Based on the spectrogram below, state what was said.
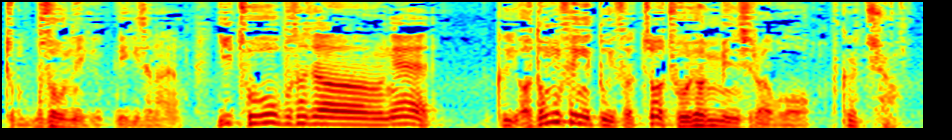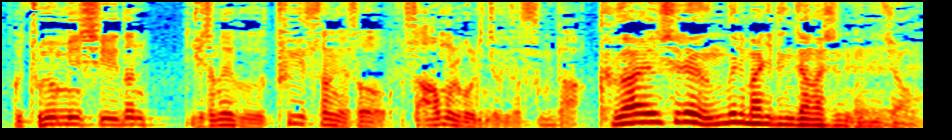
좀 무서운 얘기, 얘기잖아요. 이 조 부사장의 그 여동생이 또 있었죠. 조현민 씨라고. 그렇죠. 그 조현민 씨는 예전에 그 트윗상에서 싸움을 벌인 적이 있었습니다. 그 알실에 은근히 많이 등장하시는 네. 분이죠.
